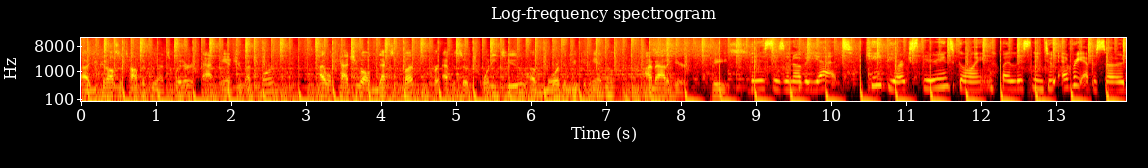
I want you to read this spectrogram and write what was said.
Uh, you can also talk with me on Twitter at Andrew Muchmore. I will catch you all next month for episode 22 of More Than You Can Handle. I'm out of here. Peace. This isn't over yet. Keep your experience going by listening to every episode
